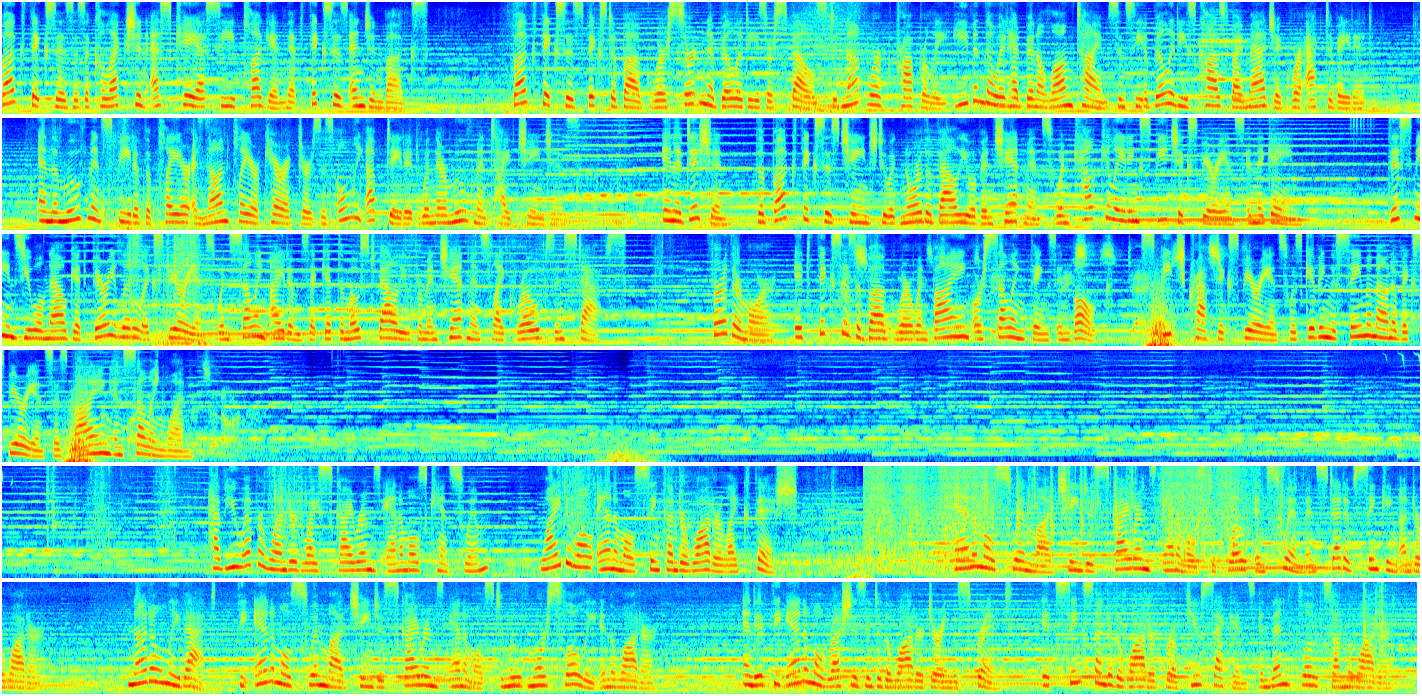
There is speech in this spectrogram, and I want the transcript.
Bug Fixes is a collection SKSE plugin that fixes engine bugs. Bug Fixes fixed a bug where certain abilities or spells did not work properly even though it had been a long time since the abilities caused by magic were activated. And the movement speed of the player and non-player characters is only updated when their movement type changes. In addition, the bug fixes change to ignore the value of enchantments when calculating speech experience in the game. This means you will now get very little experience when selling items that get the most value from enchantments like robes and staffs. Furthermore, it fixes a bug where when buying or selling things in bulk, Speechcraft experience was giving the same amount of experience as buying and selling one. Have you ever wondered why Skyrim's animals can't swim? Why do all animals sink underwater like fish? Animal Swim mod changes Skyrim's animals to float and swim instead of sinking underwater. Not only that, the Animal Swim mod changes Skyrim's animals to move more slowly in the water. And if the animal rushes into the water during the sprint, it sinks under the water for a few seconds and then floats on the water.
